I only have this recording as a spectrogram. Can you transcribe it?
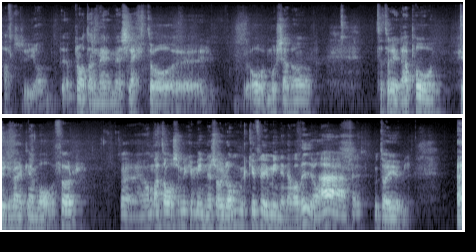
haft, jag pratat med, med släkt och, och morsan och tagit reda på hur det verkligen var för för om man har så mycket minnen så har de mycket fler minnen än vad vi har Ja, absolut. utav jul.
